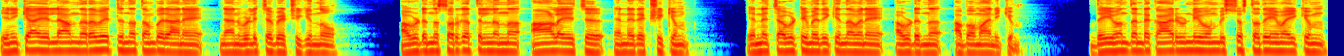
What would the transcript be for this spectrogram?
എനിക്കായെല്ലാം നിറവേറ്റുന്ന തമ്പുരാനെ ഞാൻ വിളിച്ചപേക്ഷിക്കുന്നു. അവിടുന്ന് സ്വർഗത്തിൽ നിന്ന് ആളയച്ച് എന്നെ രക്ഷിക്കും. എന്നെ ചവിട്ടി മെതിക്കുന്നവനെ അവിടുന്ന് അപമാനിക്കും. ദൈവം തന്റെ കാരുണ്യവും വിശ്വസ്തതയും അയക്കും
